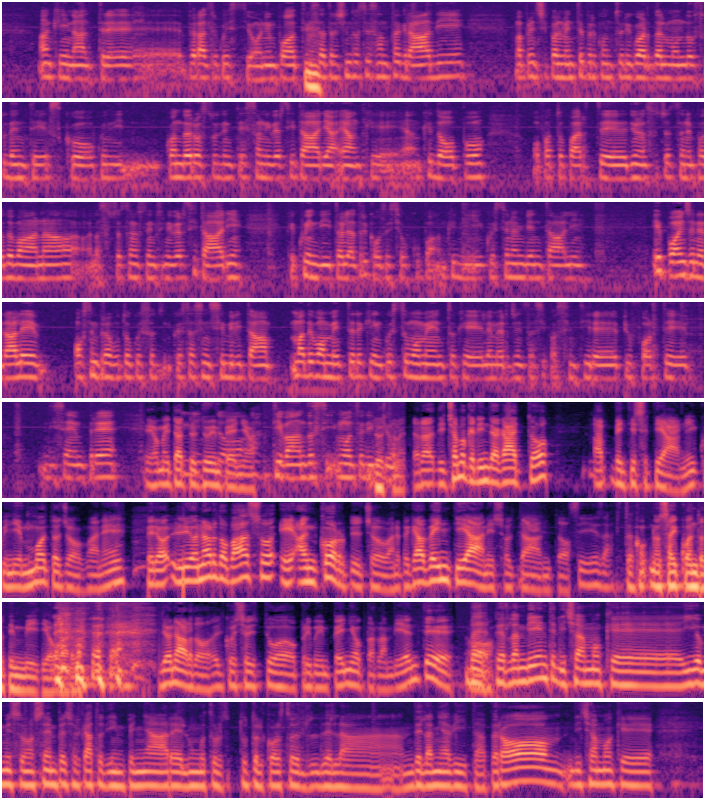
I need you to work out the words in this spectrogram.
anche altre, per altre questioni, un po' attivista mm. a 360 gradi, ma principalmente per quanto riguarda il mondo studentesco, quindi quando ero studentessa universitaria e anche, anche dopo ho fatto parte di un'associazione padovana, l'associazione studenti universitari, che quindi tra le altre cose si occupa anche di questioni ambientali. E poi in generale ho sempre avuto questo, questa sensibilità, ma devo ammettere che in questo momento che l'emergenza si fa sentire più forte di sempre... È aumentato il tuo impegno. attivando, sì, molto di più. Allora, diciamo che l'indagato ha 27 anni, quindi è molto giovane, però Leonardo Basso è ancora più giovane perché ha 20 anni soltanto. Sì, esatto. non sai quanto ti invidio, Leonardo, questo è il tuo primo impegno per l'ambiente? Beh, oh. per l'ambiente diciamo che io mi sono sempre cercato di impegnare lungo t- tutto il corso della, della mia vita, però diciamo che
